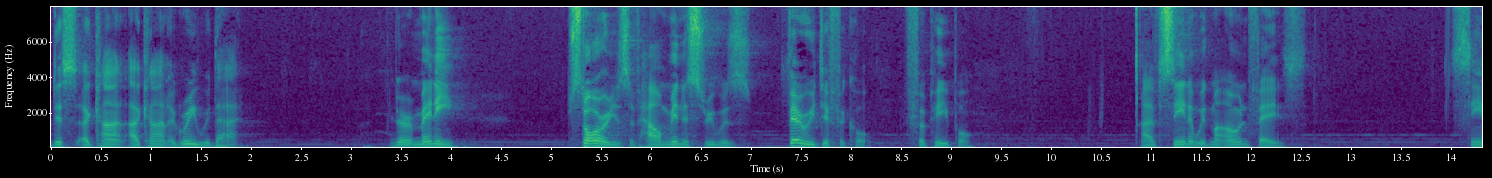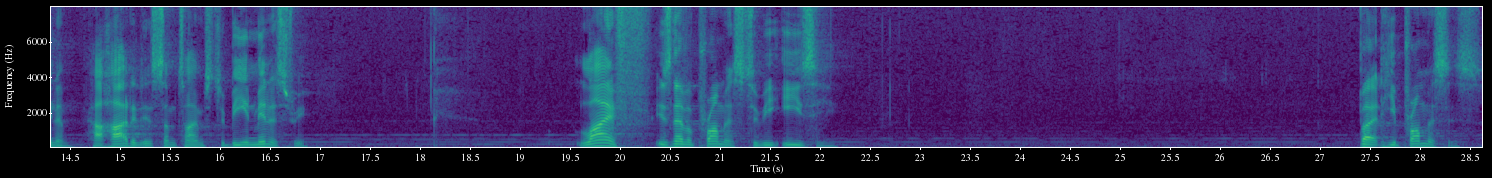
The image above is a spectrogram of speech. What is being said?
dis, I, can't, I can't agree with that. There are many stories of how ministry was very difficult for people. I've seen it with my own face. Seen them, how hard it is sometimes to be in ministry. Life is never promised to be easy. But He promises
